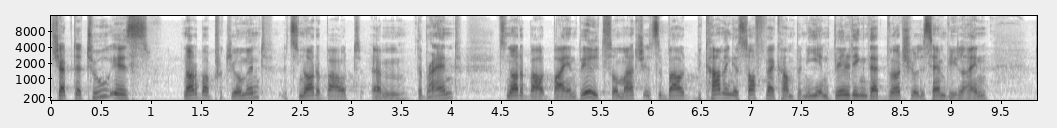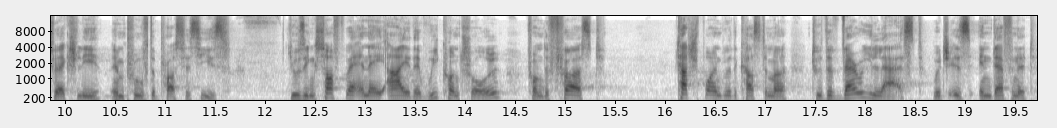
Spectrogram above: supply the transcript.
Chapter two is not about procurement. It's not about um, the brand. It's not about buy and build so much. It's about becoming a software company and building that virtual assembly line to actually improve the processes. Using software and AI that we control from the first touch point with the customer to the very last, which is indefinite,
